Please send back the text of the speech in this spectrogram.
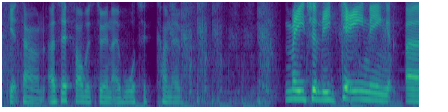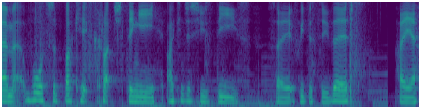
to get down as if I was doing a water kind of Major League Gaming um, water bucket clutch thingy. I can just use these. So if we just do this, oh yeah.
